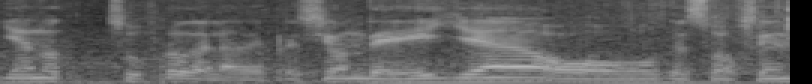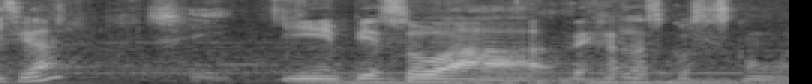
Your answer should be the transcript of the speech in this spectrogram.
Ya no sufro de la depresión de ella o de su ausencia. Sí. Y empiezo a dejar las cosas como.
